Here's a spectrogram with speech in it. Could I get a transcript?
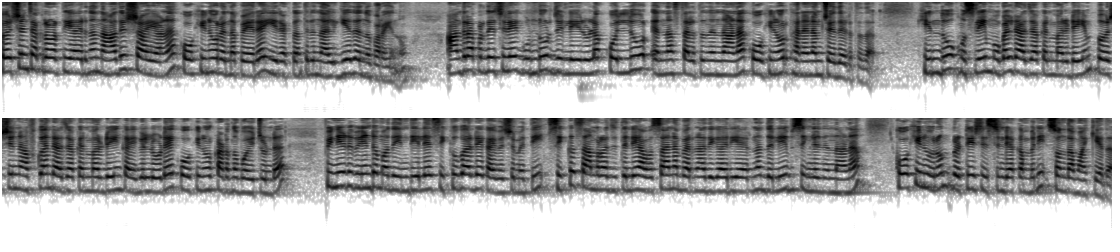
പേർഷ്യൻ ചക്രവർത്തിയായിരുന്ന നാദിർ ഷായാണ് കോഹിനൂർ എന്ന പേര് ഈ രത്നത്തിന് നൽകിയതെന്ന് പറയുന്നു. ആന്ധ്രാപ്രദേശിലെ ഗുണ്ടൂർ ജില്ലയിലുള്ള കൊല്ലൂർ എന്ന സ്ഥലത്ത് നിന്നാണ് കോഹിനൂർ ഖനനം ചെയ്തെടുത്തത്. ഹിന്ദു മുസ്ലിം മുഗൾ രാജാക്കന്മാരുടെയും പേർഷ്യൻ അഫ്ഗാൻ രാജാക്കന്മാരുടെയും കൈകളിലൂടെ കോഹിനൂർ കടന്നുപോയിട്ടുണ്ട്. പിന്നീട് വീണ്ടും അത് ഇന്ത്യയിലെ സിഖുകാരുടെ കൈവശമെത്തി. സിഖ് സാമ്രാജ്യത്തിന്റെ അവസാന ഭരണാധികാരിയായിരുന്ന ദലീപ് സിംഗിൽ നിന്നാണ് കോഹിനൂറും ബ്രിട്ടീഷ് ഈസ്റ്റ് ഇന്ത്യ കമ്പനി സ്വന്തമാക്കിയത്.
